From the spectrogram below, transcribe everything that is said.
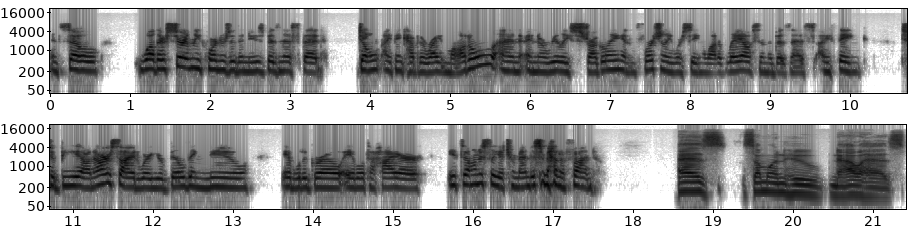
And so, while there's certainly corners of the news business that don't, I think, have the right model and, and are really struggling, and unfortunately, we're seeing a lot of layoffs in the business, I think to be on our side where you're building new, able to grow, able to hire, it's honestly a tremendous amount of fun. As someone who now has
